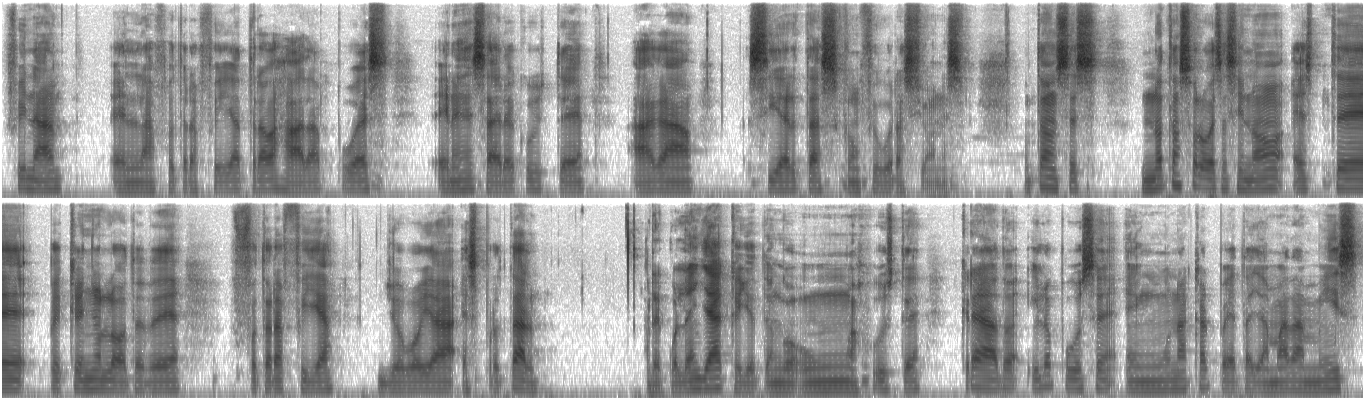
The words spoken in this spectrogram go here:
final en la fotografía trabajada, pues es necesario que usted haga ciertas configuraciones. Entonces, no tan solo eso, sino este pequeño lote de fotografía yo voy a exportar. Recuerden ya que yo tengo un ajuste creado y lo puse en una carpeta llamada mis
